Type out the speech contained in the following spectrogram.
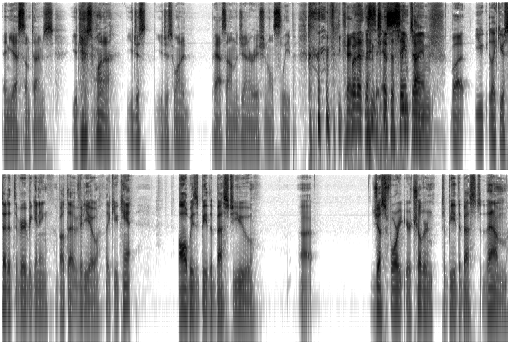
And yes, sometimes you just want to you just you just want to pass on the generational sleep. Because- But at the sa- at the same sleep in. time, but you like you said at the very beginning about that video, like you can't always be the best you, uh, just for your children to be the best them.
